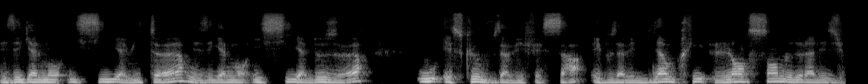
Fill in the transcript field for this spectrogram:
mais également ici à 8 heures, mais également ici à 2 heures, ou est-ce que vous avez fait ça et vous avez bien pris l'ensemble de la lésion?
